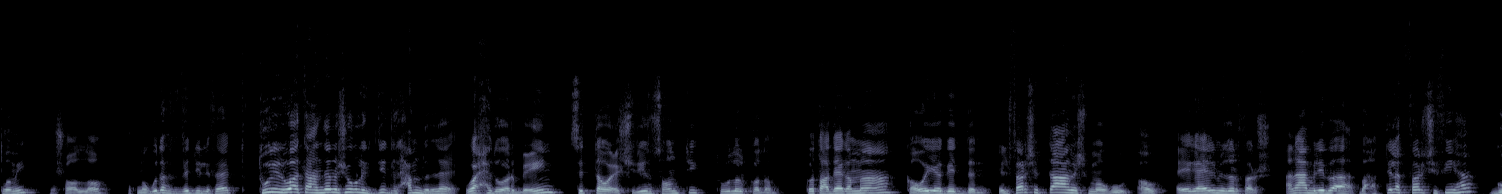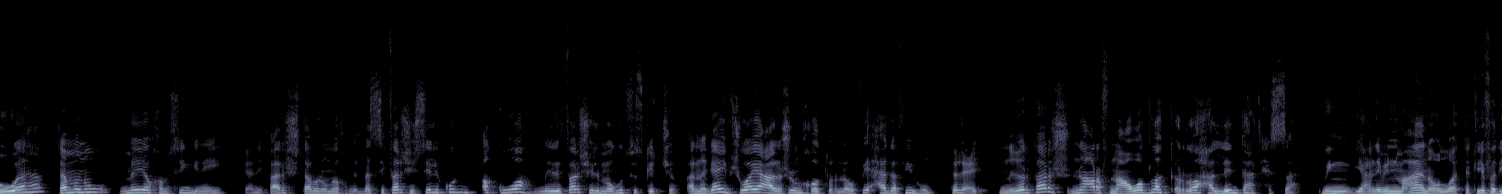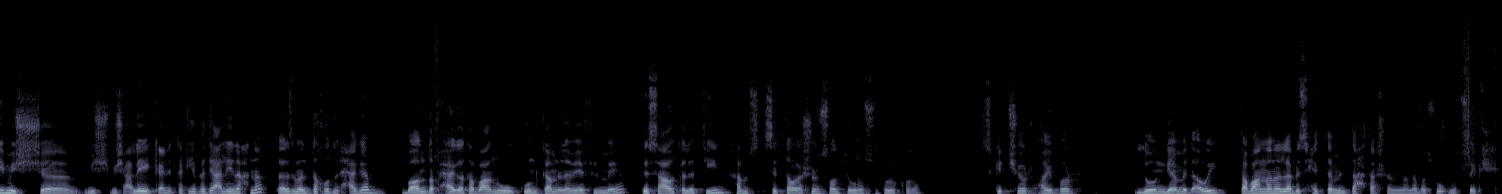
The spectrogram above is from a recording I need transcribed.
تومي ما شاء الله كانت موجودة في الفيديو اللي فات. طول الوقت عندنا شغل جديد الحمد لله. 41 26 سم طول القدم. القطعة دي يا جماعة قوية جدا. الفرش بتاعها مش موجود. أهو هي جاية لي من غير فرش. أنا أعمل إيه بقى؟ بحط لك فرش فيها جواها ثمنه 150 جنيه. يعني فرش ثمنه 150 بس فرش سيليكون أقوى من الفرش اللي موجود في سكتشر. أنا جايب شوية علشان خاطر لو في حاجة فيهم طلعت من غير فرش نعرف نعوض لك الراحة اللي أنت هتحسها. من يعني من معانا والله التكلفة دي مش مش مش عليك يعني التكلفة دي علينا إحنا أنت لازم تاخد الحاجة بأنضف حاجة طبعا وتكون كاملة 100% 39 5 26 سم ونص طول القدم. سكتشر هايبر لون جامد قوي طبعا أنا لابس حتة من تحت عشان أنا بسوق موتوسيكل؟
